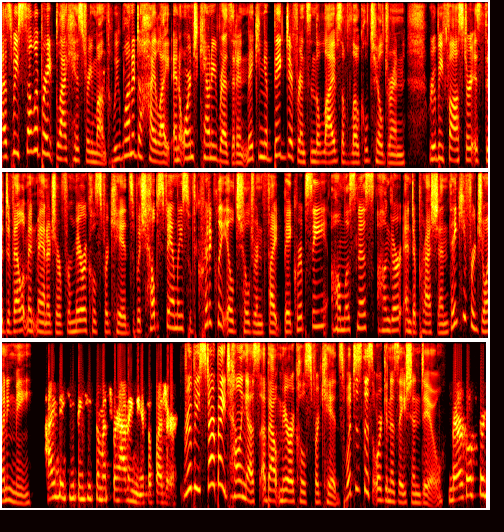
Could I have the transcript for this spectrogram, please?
As we celebrate Black History Month, we wanted to highlight an Orange County resident making a big difference in the lives of local children. Ruby Foster is the development manager for Miracles for Kids, which helps families with critically ill children fight bankruptcy, homelessness, hunger, and depression. Thank you for joining me. Hi, Vicki. Thank you so much for having me. It's a pleasure. Ruby, start by telling us about Miracles for Kids. What does this organization do? Miracles for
